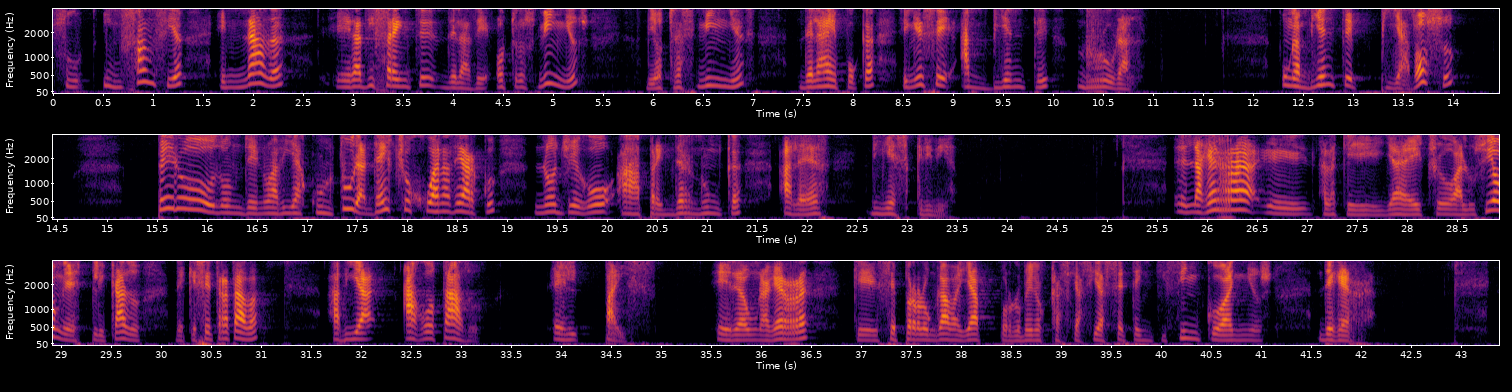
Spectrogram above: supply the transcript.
su infancia en nada era diferente de la de otros niños, de otras niñas de la época en ese ambiente rural. Un ambiente piadoso, pero donde no había cultura. De hecho, Juana de Arco no llegó a aprender nunca a leer ni escribir. La guerra eh, a la que ya he hecho alusión, he explicado de qué se trataba, había agotado el país. Era una guerra que se prolongaba ya por lo menos casi hacía setenta y cinco años de guerra.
